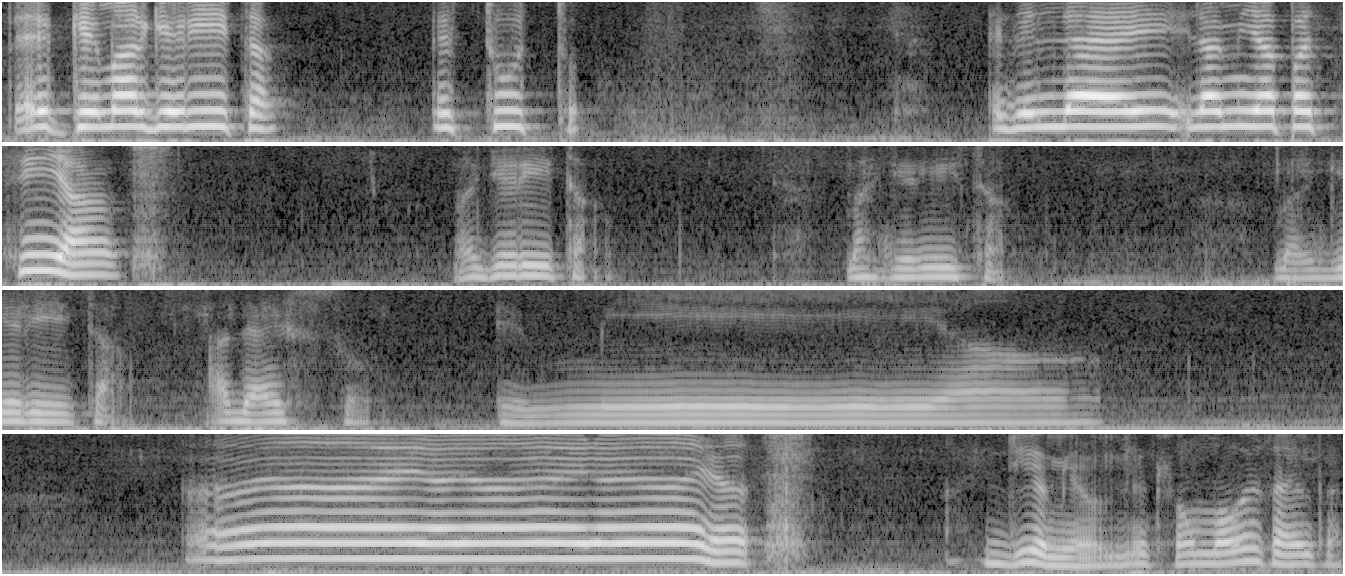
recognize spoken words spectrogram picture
perché Margherita è tutto. Ed è lei la mia pazzia. Margherita, Margherita, Margherita, adesso è mia. Dio mio, mi commuovo sempre.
